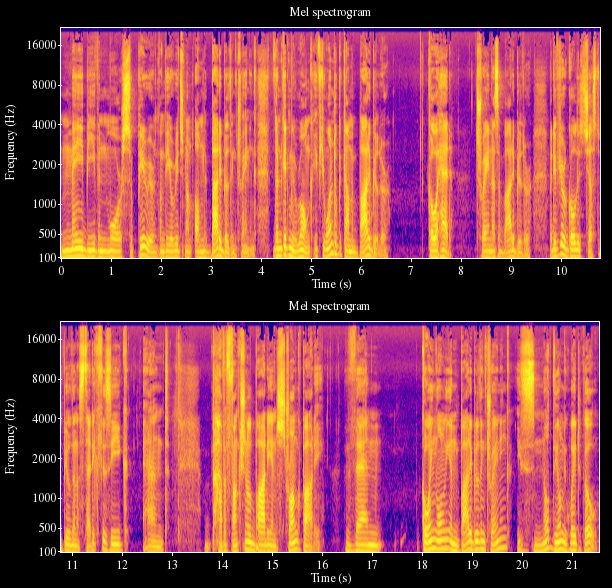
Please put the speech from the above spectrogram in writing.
may be even more superior than the original only bodybuilding training. Don't get me wrong, if you want to become a bodybuilder, go ahead, train as a bodybuilder. But if your goal is just to build an aesthetic physique and have a functional body and strong body, then going only in bodybuilding training is not the only way to go.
